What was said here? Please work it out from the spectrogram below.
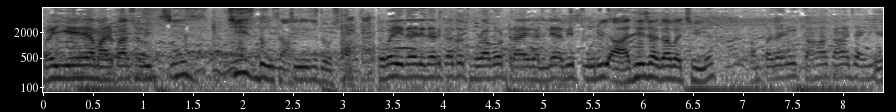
भाई ये है हमारे पास अभी चीज़ चीज़ डोसा। चीज़ डोसा। तो भाई इधर इधर का तो थोड़ा बहुत ट्राई कर लिया अभी पूरी आधी जगह बची हुई है। हम पता नहीं कहाँ कहाँ जाएँगे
